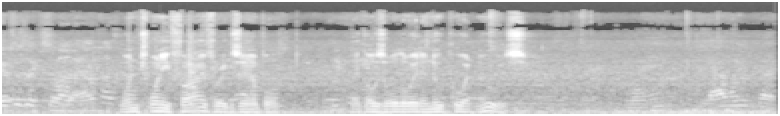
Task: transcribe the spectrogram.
125, for example, that goes all the way to Newport News. That one, but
